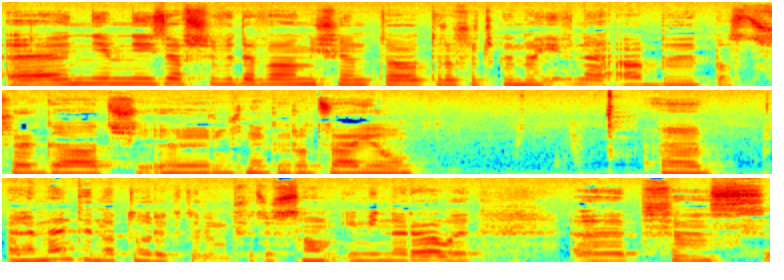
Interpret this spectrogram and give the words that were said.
E, niemniej zawsze wydawało mi się to troszeczkę naiwne, aby postrzegać e, różnego rodzaju e, elementy natury, którym przecież są i minerały, przez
